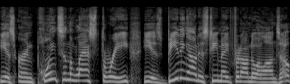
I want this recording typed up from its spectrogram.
He has earned points in the last three. He is beating out his teammate Fernando Alonso.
